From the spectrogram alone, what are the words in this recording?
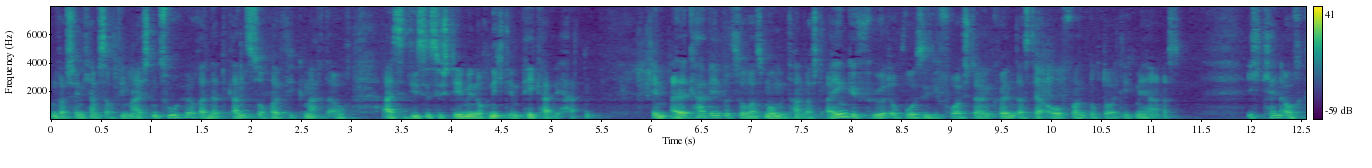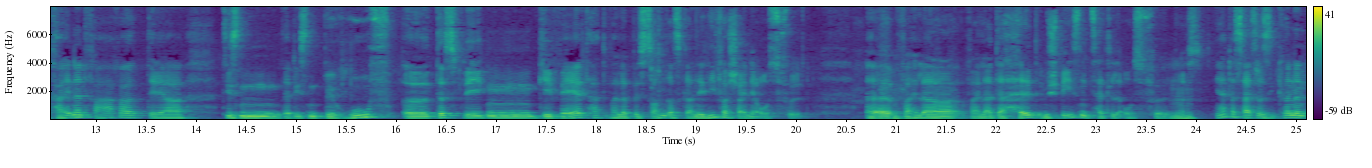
Und wahrscheinlich haben es auch die meisten Zuhörer nicht ganz so häufig gemacht, auch als sie diese Systeme noch nicht im Pkw hatten. Im LKW wird sowas momentan erst eingeführt, obwohl Sie sich vorstellen können, dass der Aufwand noch deutlich mehr ist. Ich kenne auch keinen Fahrer, der diesen, der diesen Beruf äh, deswegen gewählt hat, weil er besonders gerne Lieferscheine ausfüllt äh, weil, er, weil er der Held im Spesenzettel ausfüllen mhm. muss. Ja, das heißt, also, Sie, können,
